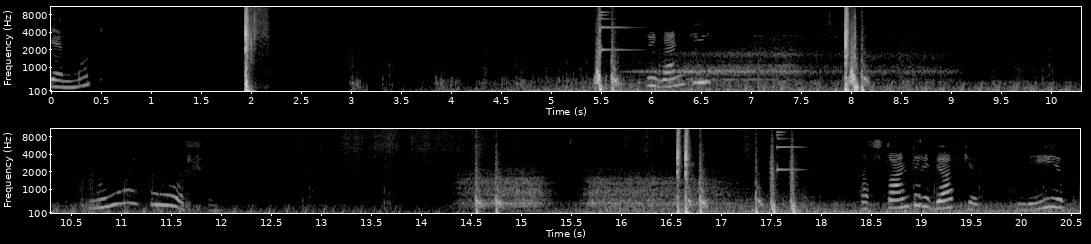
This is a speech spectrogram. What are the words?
Genmod. Twenty. Ну, мой хороший. Отстаньте, ребятки. Лип.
